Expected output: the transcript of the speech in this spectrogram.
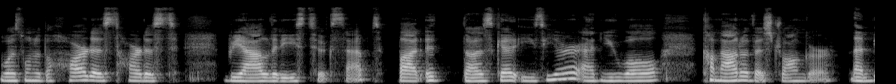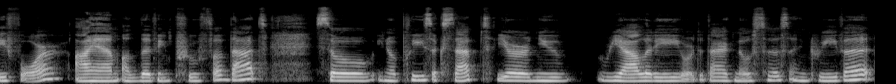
was one of the hardest, hardest realities to accept, but it does get easier and you will come out of it stronger than before. I am a living proof of that. So, you know, please accept your new reality or the diagnosis and grieve it.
